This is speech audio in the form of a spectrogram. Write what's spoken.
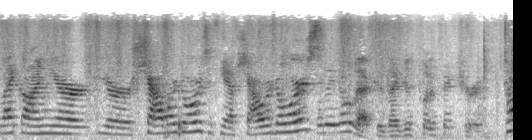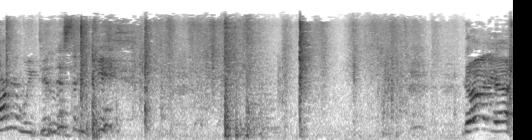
like on your your shower doors if you have shower doors. Well, they know that because I just put a picture in. Target, we did this again. Got ya!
